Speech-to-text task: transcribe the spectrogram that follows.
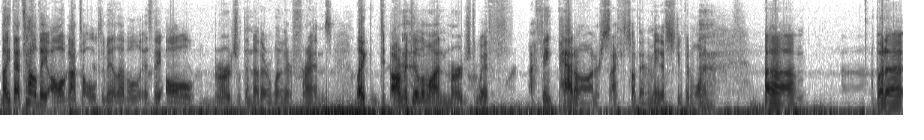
Like that's how they all got to ultimate level. Is they all merged with another one of their friends. Like D- Armadillomon merged with I think Patamon or something. They made a stupid one. Um, but uh,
